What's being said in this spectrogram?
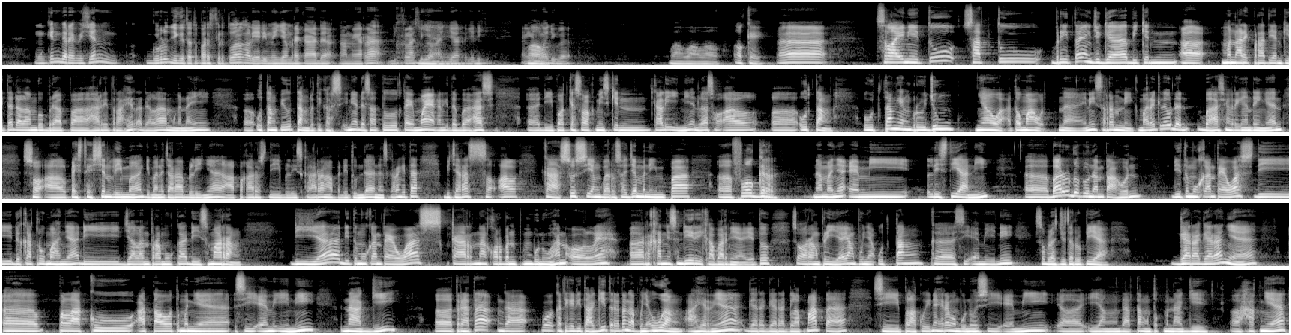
mungkin biar efisien guru juga tetap harus virtual kali ya di meja mereka ada kamera di kelas juga Iya, ngajar. Jadi yang Wow. rumah juga Wow, wow, wow. Oke. eh, selain itu satu berita yang juga bikin eh, menarik perhatian kita dalam beberapa hari terakhir adalah mengenai eh, utang piutang detikers. Ini ada satu tema yang akan kita bahas eh, di podcast Solak Miskin kali ini adalah soal eh, utang. Utang yang berujung nyawa atau maut. Nah, ini serem nih. Kemarin kita udah bahas yang ringan-ringan soal PlayStation 5, gimana cara belinya, apakah harus dibeli sekarang, apa ditunda. Nah, sekarang kita bicara soal kasus yang baru saja menimpa eh, vlogger namanya Emi Listiani, eh, baru 26 tahun, ditemukan tewas di dekat rumahnya di Jalan Pramuka di Semarang. Dia ditemukan tewas karena korban pembunuhan oleh eh, rekannya sendiri kabarnya, yaitu seorang pria yang punya utang ke si Emi ini 11 juta rupiah. Gara-garanya eh, pelaku atau temennya si Emi ini nagih eh, ternyata nggak ketika ditagih ternyata nggak punya uang. Akhirnya gara-gara gelap mata si pelaku ini akhirnya membunuh si Emi eh, yang datang untuk menagih eh, haknya.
